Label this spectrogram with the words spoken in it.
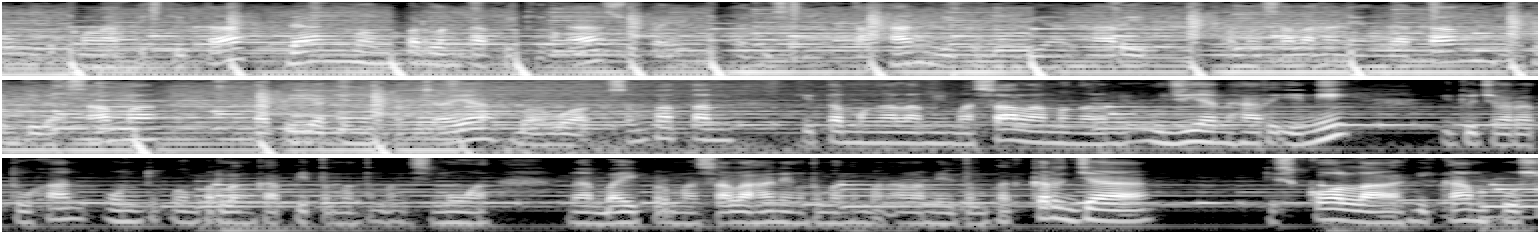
untuk melatih kita dan memperlengkapi kita supaya kita bisa bertahan di kemudian hari. Permasalahan yang datang mungkin tidak sama tapi yakin dan percaya bahwa kesempatan kita mengalami masalah mengalami ujian hari ini itu cara Tuhan untuk memperlengkapi teman-teman semua. Nah baik permasalahan yang teman-teman alami di tempat kerja di sekolah, di kampus,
